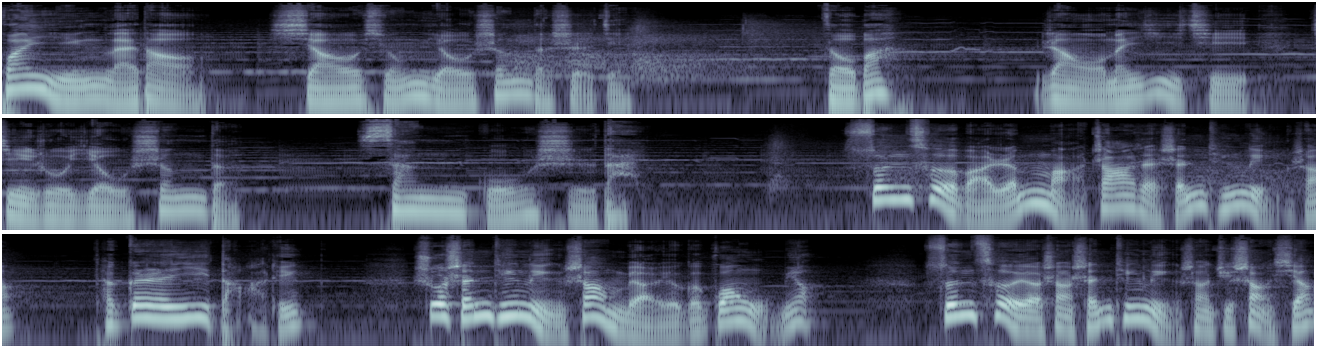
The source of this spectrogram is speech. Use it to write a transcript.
欢迎来到小熊有声的世界，走吧，让我们一起进入有声的三国时代。孙策把人马扎在神亭岭上，他跟人一打听，说神亭岭上边有个光武庙，孙策要上神亭岭上去上香。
